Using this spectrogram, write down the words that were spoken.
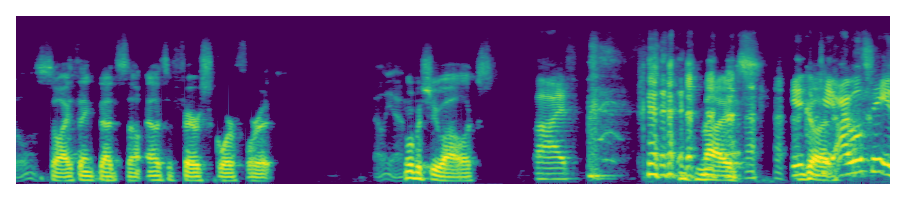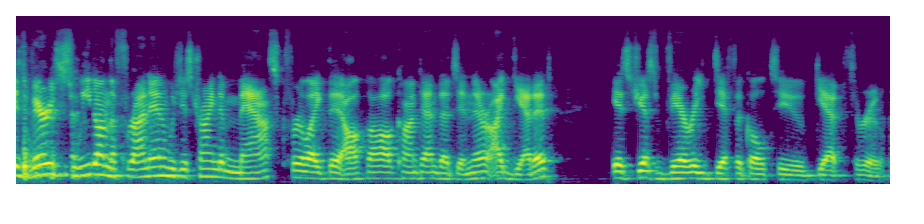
Cool. So I think that's a, that's a fair score for it. Hell yeah. What about you, Alex? Five. Nice. It, Good. I will say it's very sweet on the front end, which is trying to mask for like the alcohol content that's in there. I get it. It's just very difficult to get through.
